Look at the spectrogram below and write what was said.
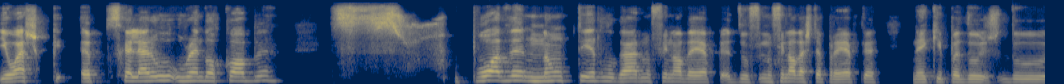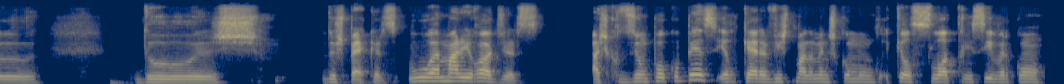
eu acho que se calhar o, o Randall Cobb pode não ter lugar no final da época, do, no final desta pré-época na equipa dos, do, dos dos Packers. O Amari Rodgers acho que reduziu um pouco o peso, ele que era visto mais ou menos como um, aquele slot receiver com,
